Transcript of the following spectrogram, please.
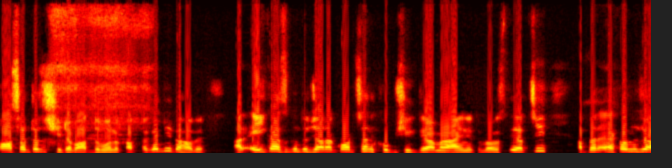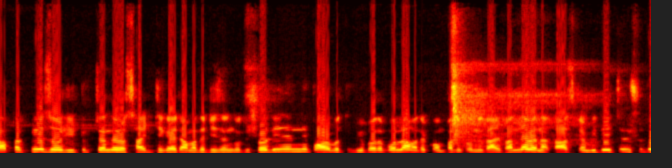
পাসওয়ার্ড আছে, সেটা বাধ্যমূলক আপনাকে দিতে হবে। আর এই কাজ কিন্তু যারা করছেন, খুব শীঘ্রই আমরা আইনত ব্যবস্থা যাচ্ছি। আপনার এখন যে আপনার পেজ ও ইউটিউব চ্যানেল ও সাইট থেকে এটা আমাদের ডিজাইন করতে সরিয়ে নেননি, পরবর্তী বিপদে পড়লে আমাদের কোম্পানি কোনো দায়ভার নেবে না। তা আজকে আমি দিয়েছি শুধু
